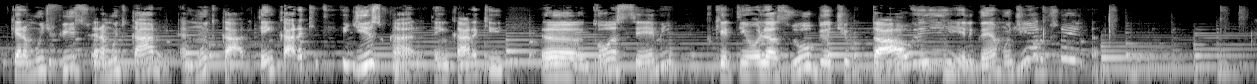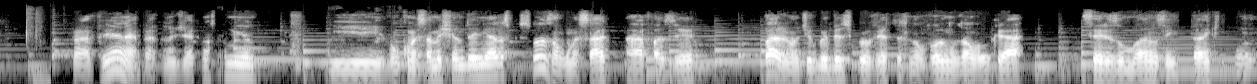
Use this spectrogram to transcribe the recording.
porque era muito difícil, era muito caro, é muito caro. Tem cara que vive disso, cara. Tem cara que ah, doa sêmen porque ele tem olho azul, biotipo tal e ele ganha muito dinheiro com isso aí, cara. Pra ver, né? Pra ver onde é que nós estamos indo. E vão começar a mexer no DNA das pessoas, vão começar a fazer. Claro, não digo bebês de provetas, não vou, não vou criar seres humanos em tanque com,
